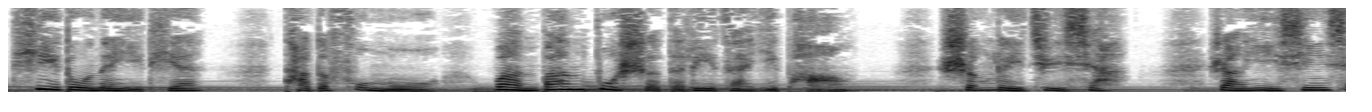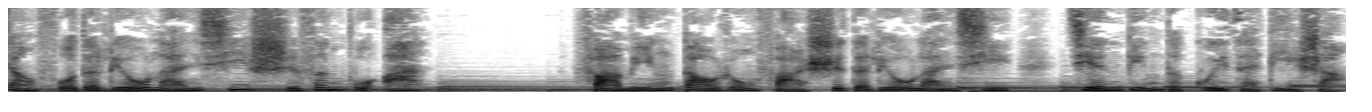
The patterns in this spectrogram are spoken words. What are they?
剃度那一天，他的父母万般不舍地立在一旁，声泪俱下。让一心向佛的刘兰希十分不安。法名道荣法师的刘兰希坚定地跪在地上，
